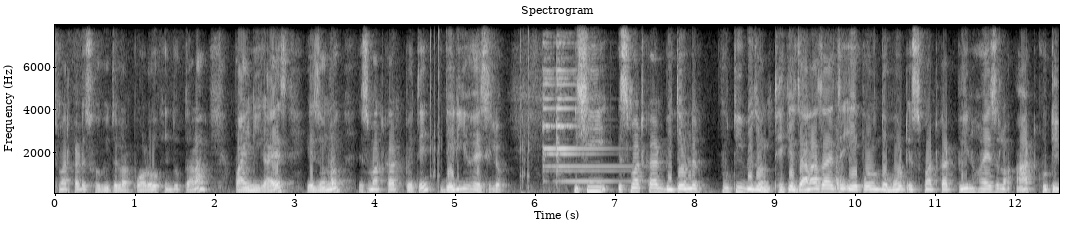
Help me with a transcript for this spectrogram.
স্মার্ট কার্ডে ছবি তোলার পরেও কিন্তু তারা পায়নি গায়েস। এজন্য স্মার্ট কার্ড পেতে দেরি হয়েছিল। কৃষি স্মার্ট কার্ড বিতরণের প্রতিবেদন থেকে জানা যায় যে এ পর্যন্ত মোট স্মার্ট কার্ড পিন হয়েছিল আট কোটি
